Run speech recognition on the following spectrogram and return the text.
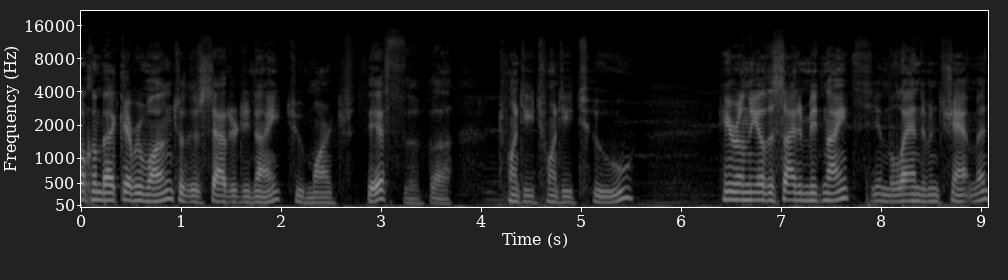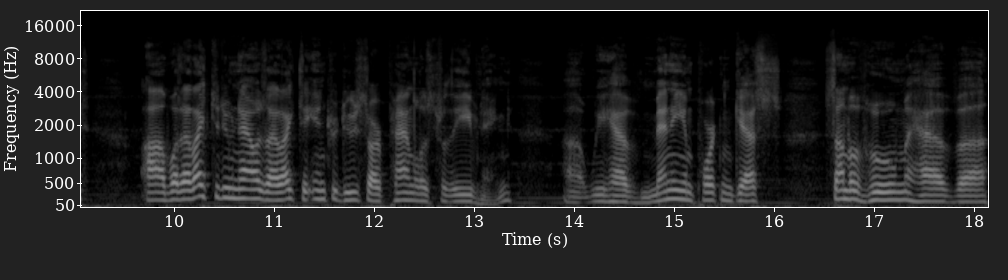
welcome back, everyone, to this Saturday night, to March 5th of uh, 2022. Here on the other side of midnight, in the land of enchantment. Uh, what I'd like to do now is I'd like to introduce our panelists for the evening. Uh, we have many important guests, some of whom have uh,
